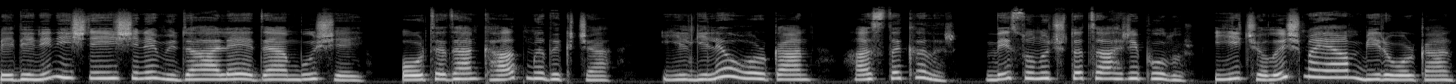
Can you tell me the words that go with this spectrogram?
Bedenin işleyişine müdahale eden bu şey ortadan kalkmadıkça ilgili organ hasta kalır ve sonuçta tahrip olur. İyi çalışmayan bir organ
